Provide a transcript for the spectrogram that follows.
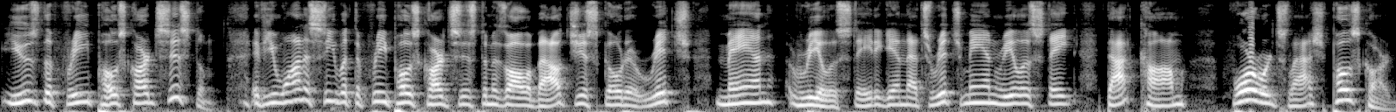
use the free postcard system. If you want to see what the free postcard system is all about, just go to Rich Man Real Estate. Again, that's richmanrealestate.com forward slash postcard.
